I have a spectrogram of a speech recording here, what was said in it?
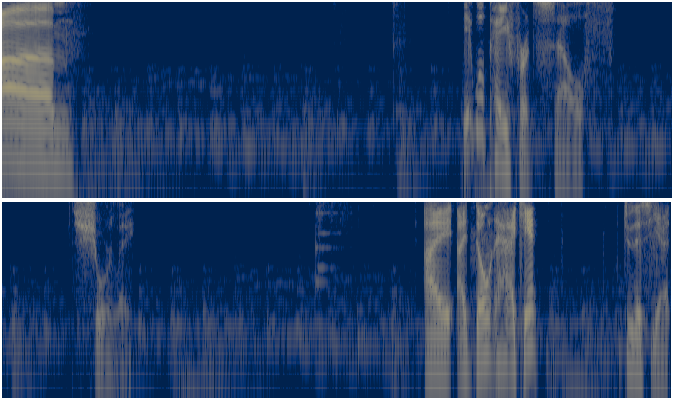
Um. It will pay for itself. Surely. I I don't I can't do this yet.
